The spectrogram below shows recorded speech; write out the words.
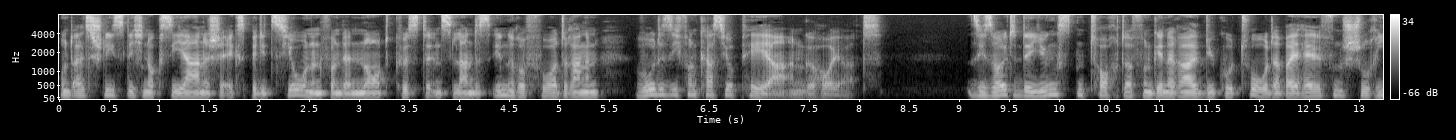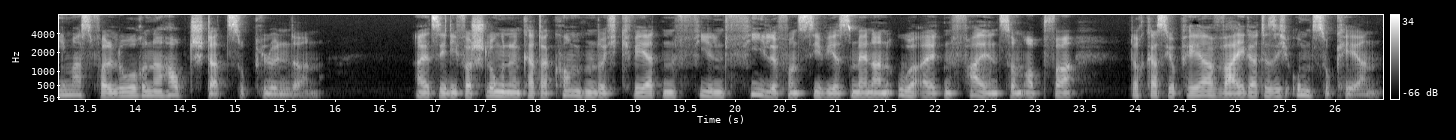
Und als schließlich noxianische Expeditionen von der Nordküste ins Landesinnere vordrangen, wurde sie von Cassiopeia angeheuert. Sie sollte der jüngsten Tochter von General Ducoteau dabei helfen, Shurimas verlorene Hauptstadt zu plündern. Als sie die verschlungenen Katakomben durchquerten, fielen viele von Siviers Männern uralten Fallen zum Opfer, doch Cassiopeia weigerte sich umzukehren.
